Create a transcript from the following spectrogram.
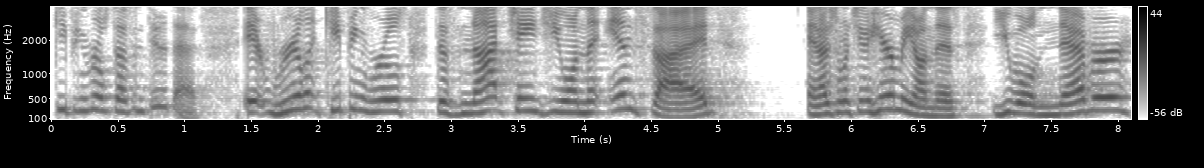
Keeping rules doesn't do that. It really, keeping rules does not change you on the inside. And I just want you to hear me on this. You will never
